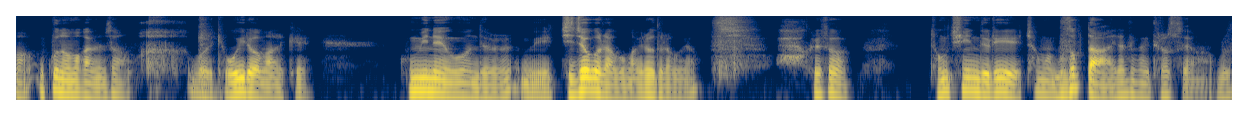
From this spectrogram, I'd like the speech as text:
막 웃고 넘어가면서 하, 뭐 이렇게 오히려 막 이렇게 국민의 의원들 이 지적을 하고 막 이러더라고요. 아, 그래서 정치인들이 정말 무섭다 이런 생각이 들었어요. 무-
